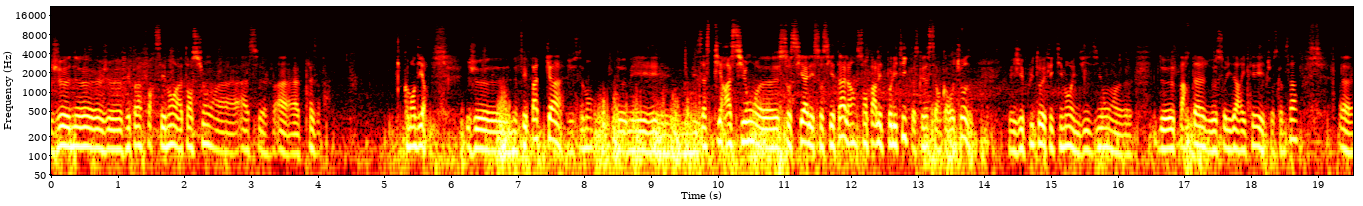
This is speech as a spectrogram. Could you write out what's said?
je ne je fais pas forcément attention à, ce à, comment dire, je ne fais pas de cas justement de mes, aspirations euh, sociales et sociétales, hein, sans parler de politique parce que ça c'est encore autre chose. Mais j'ai plutôt effectivement une vision euh, de partage, de solidarité et de choses comme ça. Euh,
